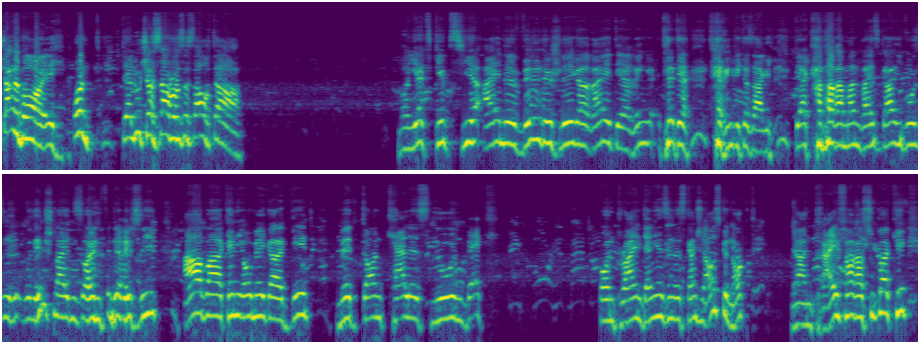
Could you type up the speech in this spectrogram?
Jungle Boy. Und der Luchasaurus ist auch da. Und jetzt gibt es hier eine wilde Schlägerei. Der, Ring, der, der, der Ringrichter, sage ich. Der Kameramann weiß gar nicht, wo sie, wo sie hinschneiden sollen in der Regie. Aber Kenny Omega geht mit Don Callis nun weg. Und Brian Danielson ist ganz schön ausgenockt. Ja, ein dreifacher Superkick.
